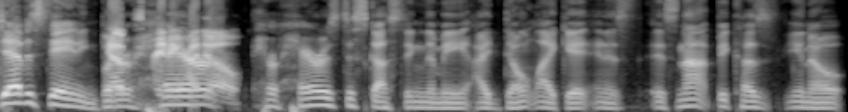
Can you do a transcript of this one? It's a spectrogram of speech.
devastating, but Devastating, her I hair, know. her hair is disgusting to me. I don't like it, and it's it's not because you know,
